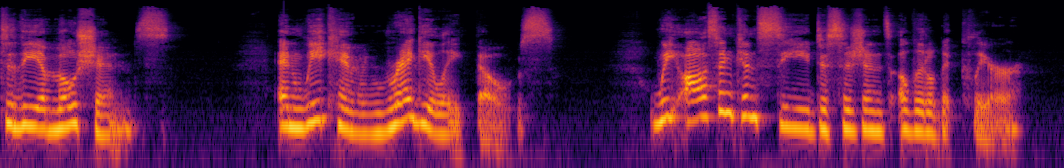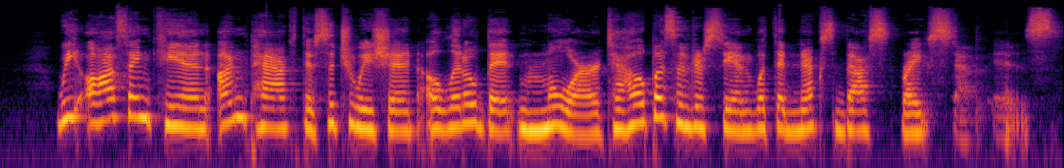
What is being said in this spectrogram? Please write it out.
to the emotions and we can regulate those, we often can see decisions a little bit clearer we often can unpack the situation a little bit more to help us understand what the next best right step is.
